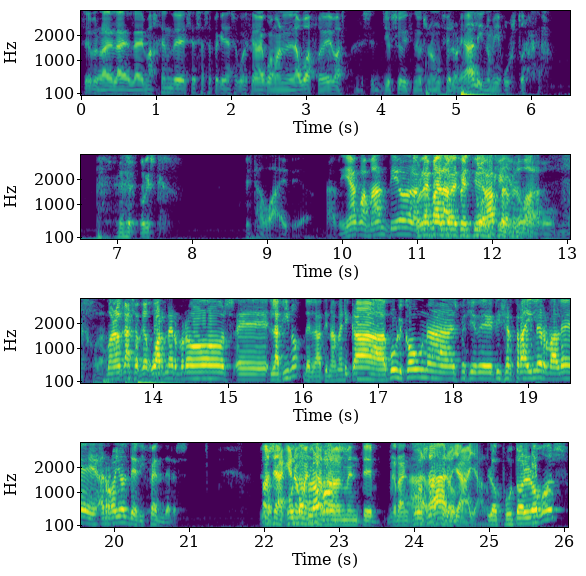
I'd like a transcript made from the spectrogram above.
Sí, pero la, la- la imagen de esa, esa pequeña secuencia de Aquaman en el agua fue. bast- Yo sigo diciendo que es un anuncio de L'Oreal y no me gustó nada. Porque es. Está guay, tío. A mí Aquaman, tío, la Solo cosa de la efectividad, pero me no mola. algo, no me jodas. Bueno, el caso que Warner Bros. eh, Latino, de Latinoamérica, publicó una especie de teaser trailer, ¿vale? Rollo el de Defenders. o sea, que no cuenta logos- realmente gran Ah, cosa, pero ya hay algo. Los putos logos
